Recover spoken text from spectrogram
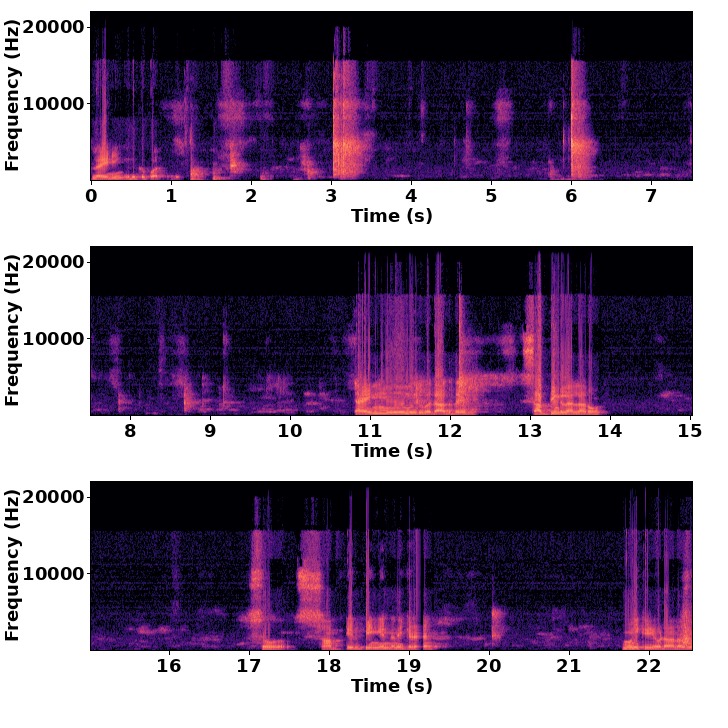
லைனிங் எடுக்க பாருங்க. டைம் மூணு இருபது ஆகுது. சாப்பிட்டீங்களா எல்லாரும்? ஸோ சாப்பிட்டு இருப்பீங்கன்னு நினைக்கிறேன். முனிக்கையோட அளவு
